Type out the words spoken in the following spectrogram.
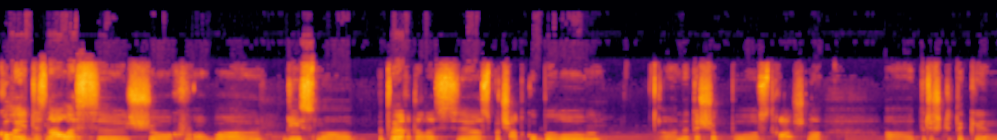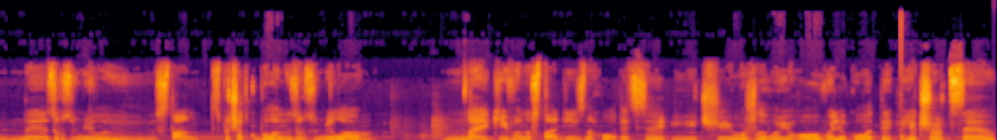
Коли дізналася, що хвороба дійсно підтвердилась, е, спочатку було е, не те, щоб страшно, трішки таке незрозумілий стан. Спочатку було незрозуміло, на якій воно стадії знаходиться, і чи можливо його вилікувати. Якщо це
